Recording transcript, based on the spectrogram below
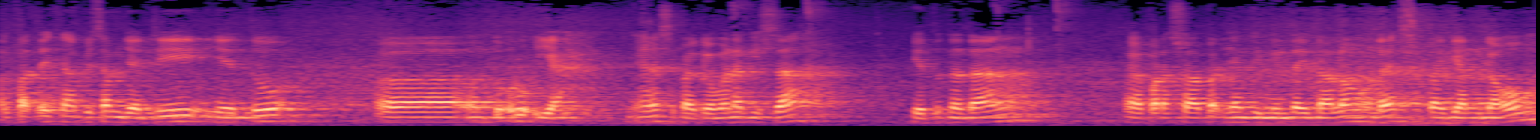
Al-Fatihah bisa menjadi yaitu e, untuk ru'yah ya sebagaimana kisah yaitu tentang e, para sahabat yang dimintai tolong oleh sebagian kaum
